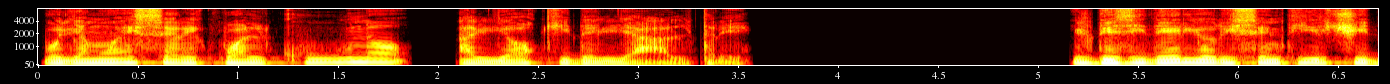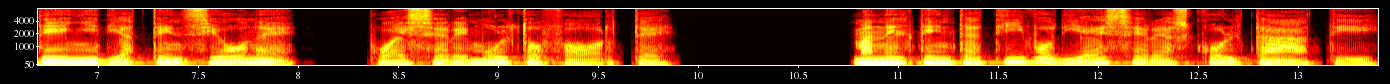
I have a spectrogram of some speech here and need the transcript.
vogliamo essere qualcuno agli occhi degli altri. Il desiderio di sentirci degni di attenzione può essere molto forte, ma nel tentativo di essere ascoltati,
